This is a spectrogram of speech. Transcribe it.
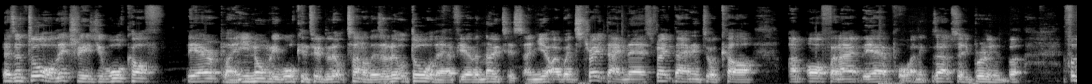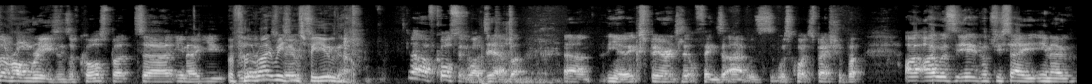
there's a door literally as you walk off the aeroplane. You're normally walking through the little tunnel. There's a little door there if you ever notice. And you, I went straight down there, straight down into a car, and off and out the airport, and it was absolutely brilliant. But for the wrong reasons, of course. But uh, you know, you But for the right reasons for you, though. no, of course it was, yeah. But um, you know, experience little things like that was was quite special. But I, I was, what you say, you know,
